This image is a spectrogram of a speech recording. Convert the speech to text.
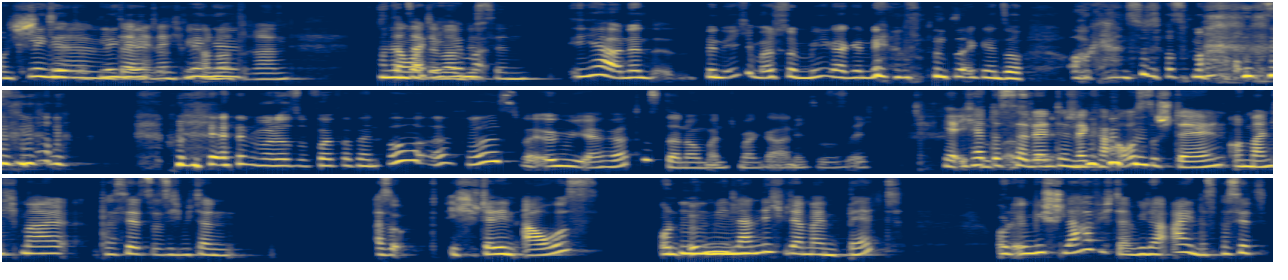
und klingelt Stimmt, und klingelt da und klingelt. Ich mich auch noch dran. Das und dann dauert immer ein bisschen. Ja, und dann bin ich immer schon mega genervt und sage dann so, oh, kannst du das mal ausmachen? Und er dann immer so voll verpennt, oh, ach was, weil irgendwie er hört es dann auch manchmal gar nicht. Das ist echt. Ja, ich habe das Talent, den Wecker auszustellen und manchmal passiert es, dass ich mich dann, also ich stelle ihn aus und mhm. irgendwie lande ich wieder in meinem Bett und irgendwie schlafe ich dann wieder ein. Das passiert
